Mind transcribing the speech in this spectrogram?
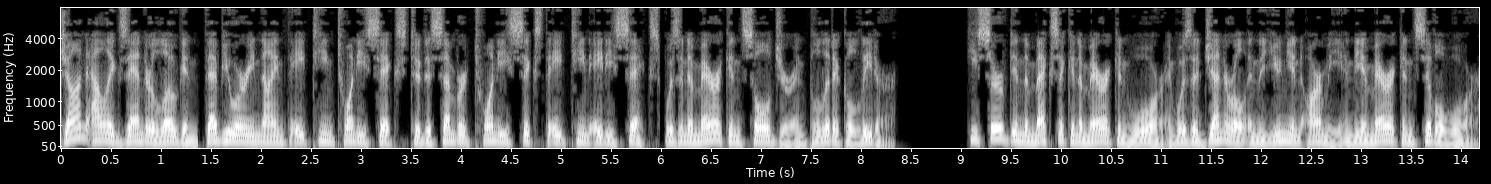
John Alexander Logan February 9, 1826 to December 26, 1886 was an American soldier and political leader. He served in the Mexican–American War and was a general in the Union Army in the American Civil War.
